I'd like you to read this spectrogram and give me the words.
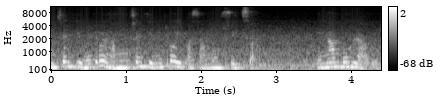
un centímetro, dejamos un centímetro y pasamos zigzag en ambos lados.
